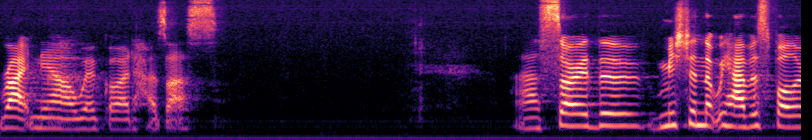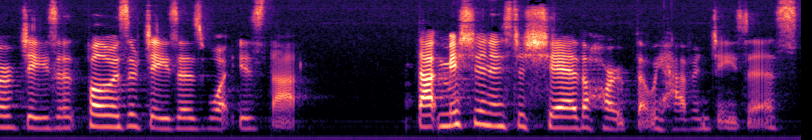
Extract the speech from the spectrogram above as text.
right now where God has us. Uh, so, the mission that we have as follower of Jesus, followers of Jesus, what is that? That mission is to share the hope that we have in Jesus.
